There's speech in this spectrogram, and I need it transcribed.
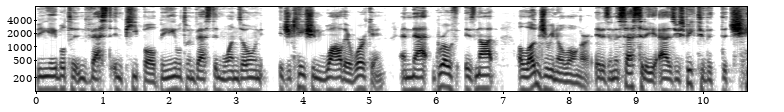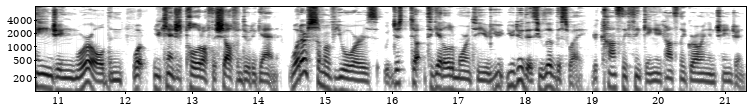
being able to invest in people, being able to invest in one's own education while they're working. And that growth is not a luxury no longer. It is a necessity as you speak to the, the changing world and what you can't just pull it off the shelf and do it again. What are some of yours, just to, to get a little more into you, you, you do this, you live this way. You're constantly thinking, you're constantly growing and changing.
